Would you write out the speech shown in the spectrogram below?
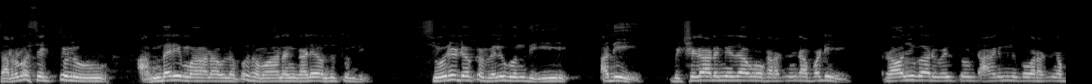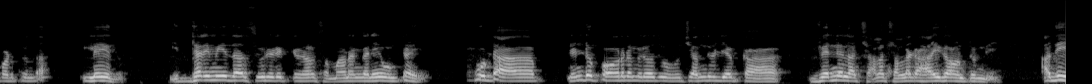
సర్వశక్తులు అందరి మానవులకు సమానంగానే అందుతుంది. సూర్యుడి యొక్క వెలుగు ఉంది అది భిక్షగాడి మీద ఒక రకంగా పడి రాజుగారు వెళ్తుంటే ఆయన మీద ఒక రకంగా పడుతుందా? లేదు. ఇద్దరి మీద సూర్యుడి కిరణాలు సమానంగానే ఉంటాయి. పూట నిండు పౌర్ణమి రోజు చంద్రుడి యొక్క వెన్నెల చాలా చల్లగా హాయిగా ఉంటుంది. అది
